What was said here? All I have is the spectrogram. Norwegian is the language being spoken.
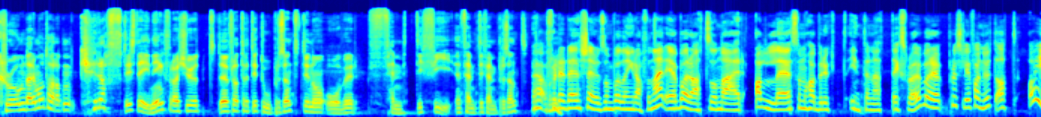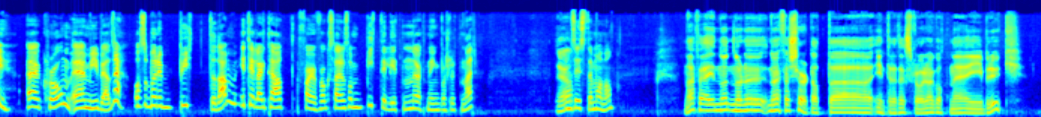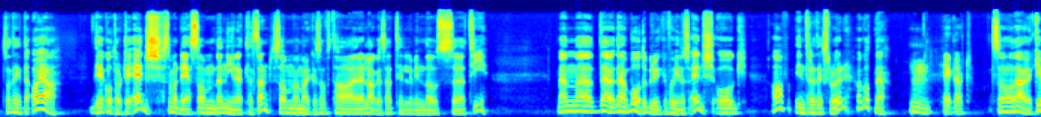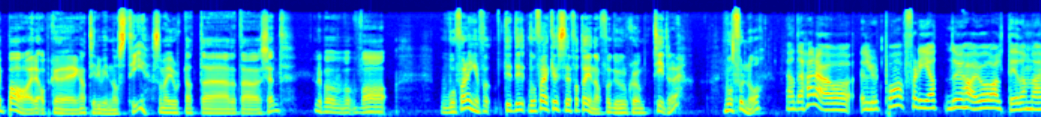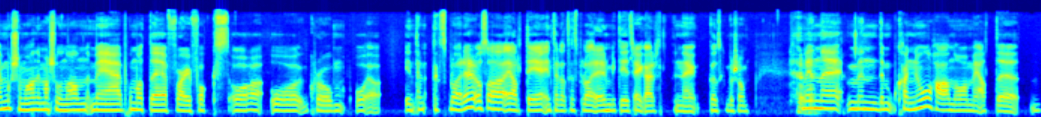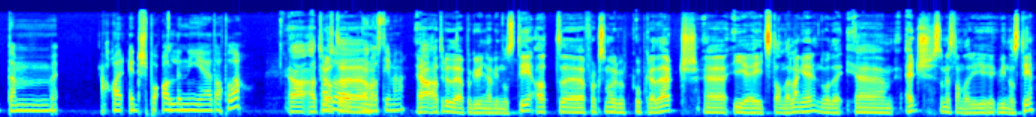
Chrome derimot har hatt en kraftig stigning fra, 20, eh, fra 32 til nå over 54, 55% Ja, for det det ser ut som på den grafen her, er bare at sånn der alle som har brukt Internett Explorer, bare plutselig fant ut at oi, eh, Chrome er mye bedre. Og så bare bytte dem, i tillegg til at Firefox har en sånn bitte liten økning på slutten der. Ja. De siste månedene. Nei, for jeg, når, når, du- når jeg først hørte at uh, Internett Explorer har gått ned i bruk, så tenkte jeg å ja, de har gått over til Edge, som er det som den nye lettleseren som Microsoft har laga seg til Windows eh, 10. Men uh, det, er, det er jo både bruken for Windows Edge og uh, Internett Explorer har gått ned. Helt klart. Så det er jo ikke bare oppgraderinga til Windows 10 som har gjort at uh, dette har skjedd. På hva, hvorfor, har ingen de, de, hvorfor har ikke disse fått øynene opp for Google Chrome tidligere? Hvorfor nå? Ja, det har jeg jo lurt på, fordi at du har jo alltid de der morsomme animasjonene med på en måte Firefox og, og Chrome og ja, Internett Explorer, og så er alltid Internett Explorer midt i tregere. Den er ganske morsom. Men, eh, men de kan jo ha noe med at eh, de har edge på alle nye data, da. Ja, jeg tror Altså eh, Windows 10, mener jeg. Ja, jeg tror det er pga. Windows 10 at uh, folk som har oppgradert uh, IE er ikke standard lenger. Nå er det uh, Edge som er standard i Windows 10.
